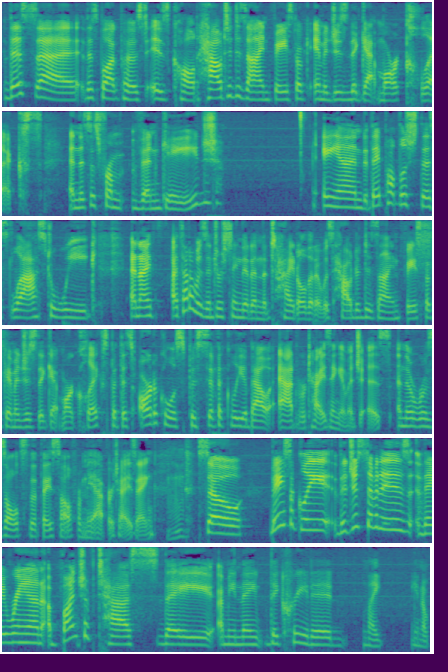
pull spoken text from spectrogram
this uh, this blog post is called "How to Design Facebook Images That Get More Clicks," and this is from Venngage. And they published this last week, and I I thought it was interesting that in the title that it was how to design Facebook images that get more clicks, but this article is specifically about advertising images and the results that they saw from the advertising. Mm-hmm. So basically, the gist of it is they ran a bunch of tests. They, I mean, they they created like you know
